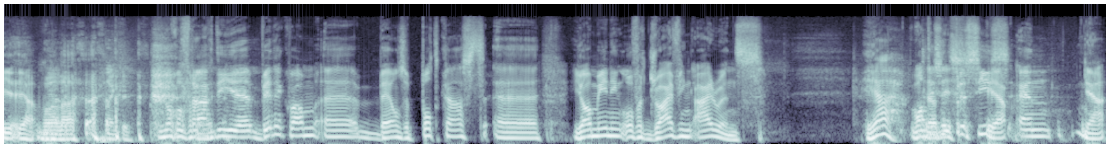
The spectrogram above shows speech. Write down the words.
Ja, ja, voilà. Dank u. Nog een vraag die eh, binnenkwam eh, bij onze podcast. Eh, jouw mening over driving irons. Ja, Wat dat is het precies? ja. En Ja,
